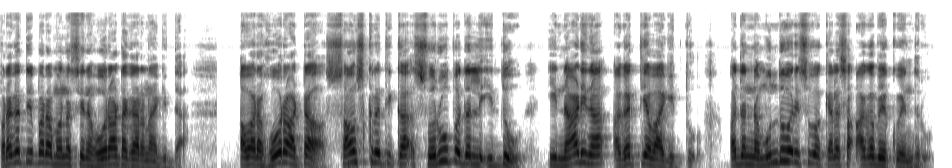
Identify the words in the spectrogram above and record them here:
ಪ್ರಗತಿಪರ ಮನಸ್ಸಿನ ಹೋರಾಟಗಾರನಾಗಿದ್ದ. ಅವರ ಹೋರಾಟ ಸಾಂಸ್ಕೃತಿಕ ಸ್ವರೂಪದಲ್ಲಿ ಇದ್ದು ಈ ನಾಡಿನ ಅಗತ್ಯವಾಗಿತ್ತು. ಅದನ್ನು ಮುಂದುವರಿಸುವ ಕೆಲಸ ಆಗಬೇಕು ಎಂದರು.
